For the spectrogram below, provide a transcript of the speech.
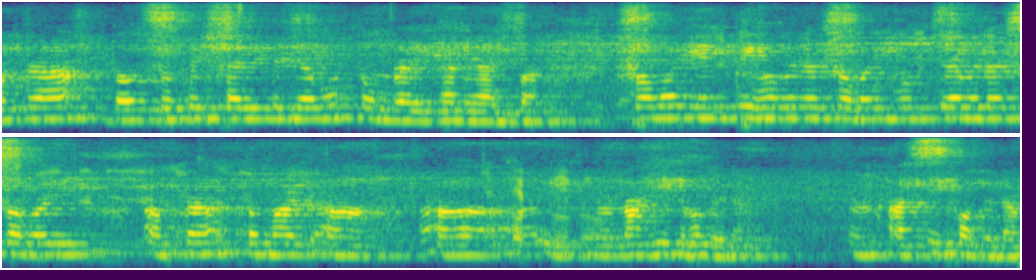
আমরা দর্শকের সারিতে যাব তোমরা এখানে আসবা। সবাই এমপি হবে না সবাই মন্ত্রী হবে না সবাই আমরা তোমার নাহিদ হবে না আসিফ হবে না।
